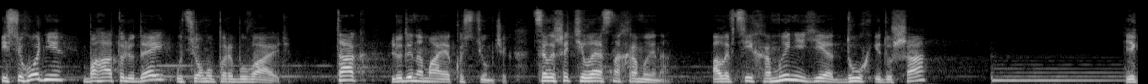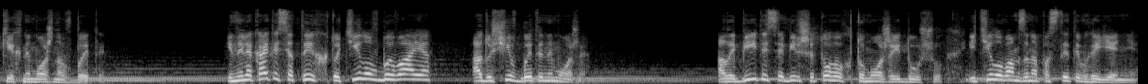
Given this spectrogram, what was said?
І сьогодні багато людей у цьому перебувають. Так, людина має костюмчик, це лише тілесна храмина. Але в цій храмині є дух і душа, яких не можна вбити. І не лякайтеся тих, хто тіло вбиває, а душі вбити не може. Але бійтеся більше того, хто може й душу, і тіло вам занапастити в гиєнні.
